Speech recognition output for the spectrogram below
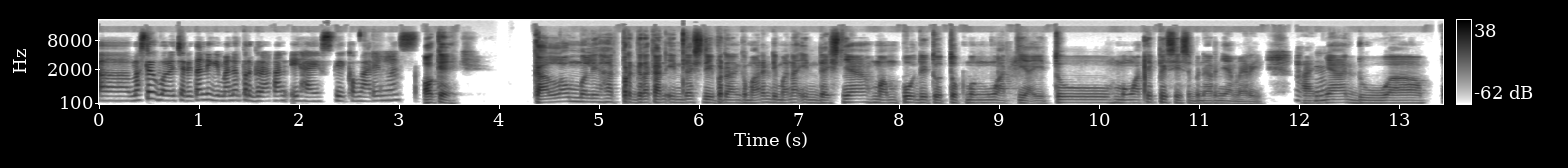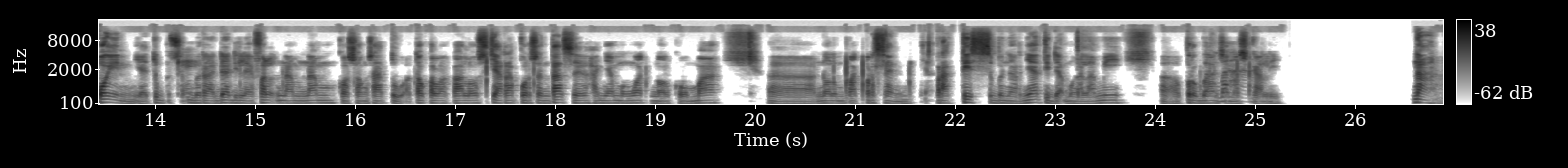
eh, Mas Leo boleh cerita nih gimana pergerakan IHSG kemarin Mas? Oke. Kalau melihat pergerakan indeks di perdagangan kemarin di mana indeksnya mampu ditutup menguat yaitu menguat tipis sih sebenarnya Mary. Mhm. Hanya dua poin yaitu Oke. berada di level 6601 atau kalau kalau secara persentase hanya menguat 0,04 persen. Praktis sebenarnya tidak mengalami eh, perubahan sama Perubahan. sekali. Nah,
